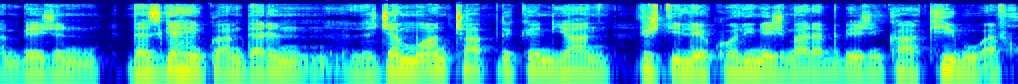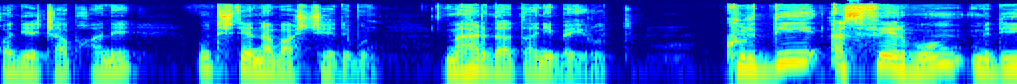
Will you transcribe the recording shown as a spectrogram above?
em bêjin dezgehên ku em derin li cem wan çap dikin yan piştî lêkolînê ji me re bibêjin ka kîbû ev xwediye çapxanê û tiştê nebaş çê dibûn me her datanî Beyrut. Kurdî ez fêr bûm midî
